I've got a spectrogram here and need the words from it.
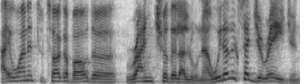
I wanted to talk about the Rancho de la Luna without exaggerating.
